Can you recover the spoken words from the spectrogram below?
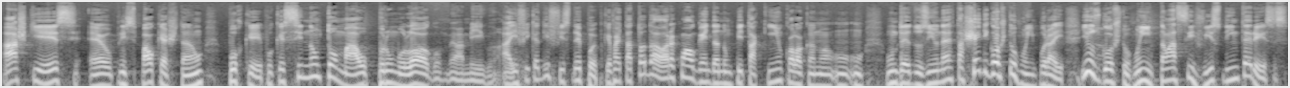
Acho que esse é o principal questão. Por quê? Porque se não tomar o prumo logo, meu amigo, aí fica difícil depois, porque vai estar tá toda hora com alguém dando um pitaquinho, colocando um, um, um né? Tá cheio de gosto ruim por aí. E os gostos ruins estão a serviço de interesses.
